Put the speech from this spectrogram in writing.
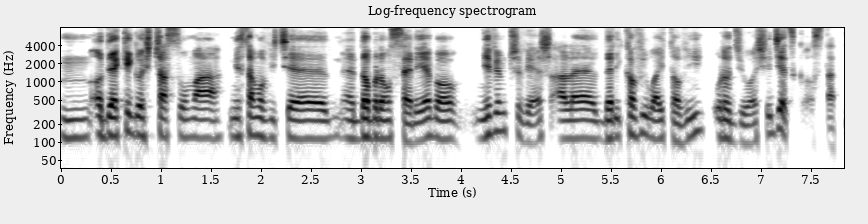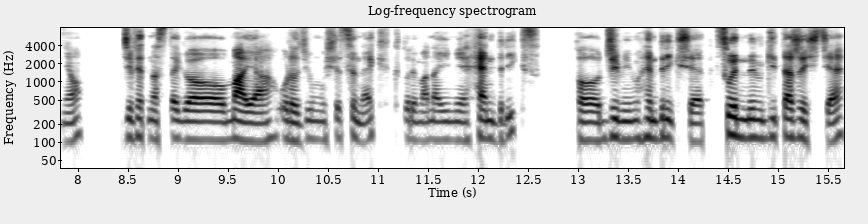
mm, od jakiegoś czasu ma niesamowicie e, dobrą serię, bo nie wiem czy wiesz, ale Derekowi White'owi urodziło się dziecko ostatnio. 19 maja urodził mu się synek, który ma na imię Hendrix, po Jimim Hendrixie, słynnym gitarzyście,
